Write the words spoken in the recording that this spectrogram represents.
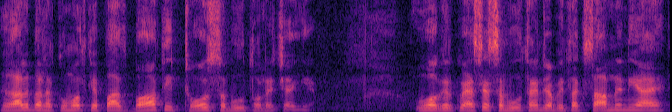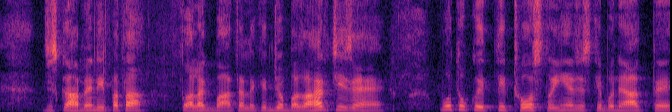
गालिबा हुकूमत के पास बहुत ही ठोस सबूत होने चाहिए। वो अगर कोई ऐसे सबूत हैं जो अभी तक सामने नहीं आए, जिसका हमें नहीं पता तो अलग बात है, लेकिन जो बाहर चीज़ें हैं वो तो कोई इतनी ठोस नहीं है जिसके बुनियाद पे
